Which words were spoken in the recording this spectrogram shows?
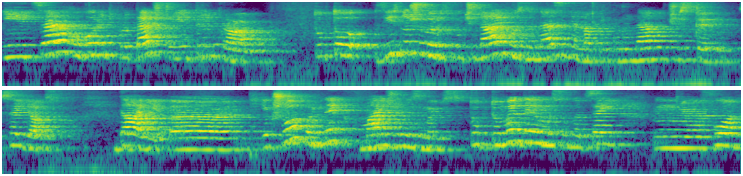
І це говорить про те, що є три правила. Тобто, звісно, що ми розпочинаємо з нанесення на прикореневу частину. Це ясно. Далі, е, якщо барвник майже не змився, тобто ми дивимося на цей м, фон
